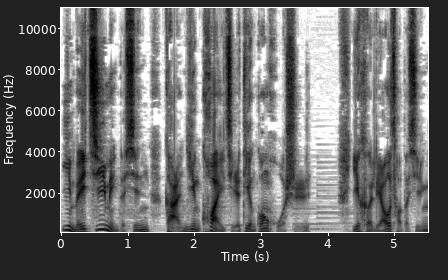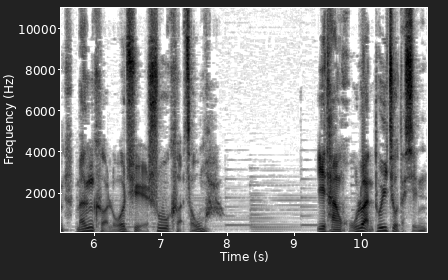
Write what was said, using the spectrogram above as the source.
一枚机敏的心感应快捷电光火石；一颗潦草的心门可罗雀，书可走马；一滩胡乱堆就的心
